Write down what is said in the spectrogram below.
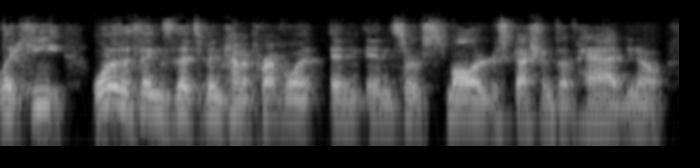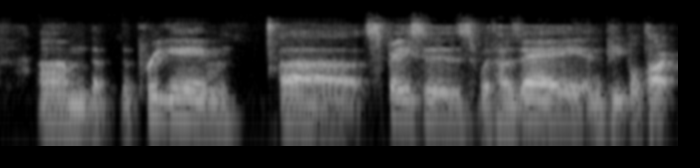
Like he, one of the things that's been kind of prevalent in, in sort of smaller discussions I've had, you know, um, the the pregame uh, spaces with Jose and people talk.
